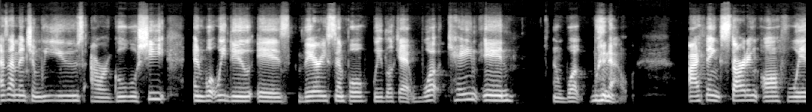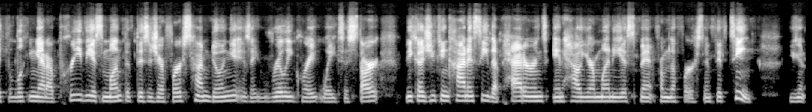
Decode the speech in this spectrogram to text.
as I mentioned, we use our Google Sheet, and what we do is very simple. We look at what came in and what went out. I think starting off with looking at a previous month, if this is your first time doing it, is a really great way to start because you can kind of see the patterns in how your money is spent from the 1st and 15th. You can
